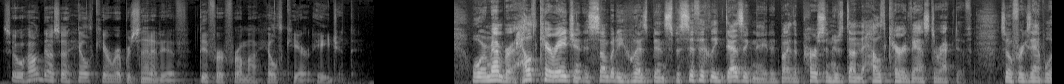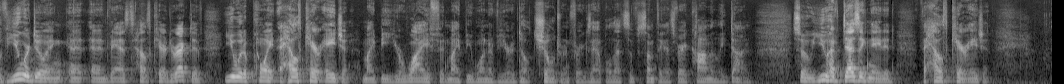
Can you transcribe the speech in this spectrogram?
So how does a healthcare representative differ from a healthcare agent? Well, remember, a healthcare agent is somebody who has been specifically designated by the person who's done the healthcare advance directive. So, for example, if you were doing an, an advanced healthcare directive, you would appoint a healthcare agent. It might be your wife, it might be one of your adult children, for example. That's something that's very commonly done. So, you have designated the healthcare agent.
